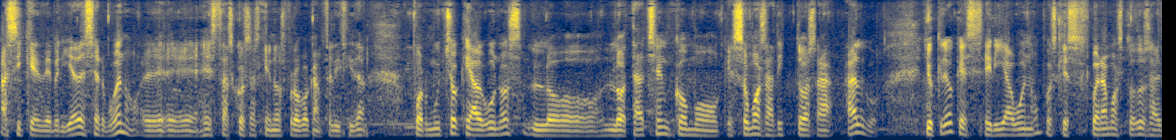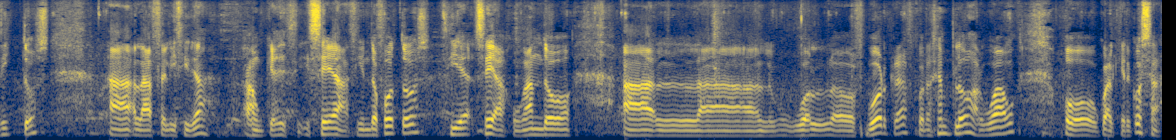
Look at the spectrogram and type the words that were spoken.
Así que debería de ser bueno eh, estas cosas que nos provocan felicidad. Por mucho que algunos lo, lo, tachen como que somos adictos a algo. Yo creo que sería bueno pues que fuéramos todos adictos a la felicidad aunque sea haciendo fotos, sea jugando al, World of Warcraft, por ejemplo, al WoW, o cualquier cosa.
